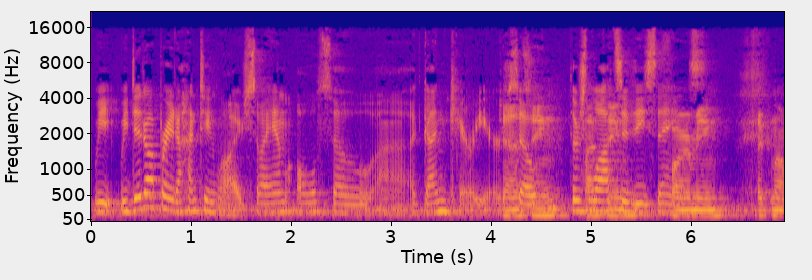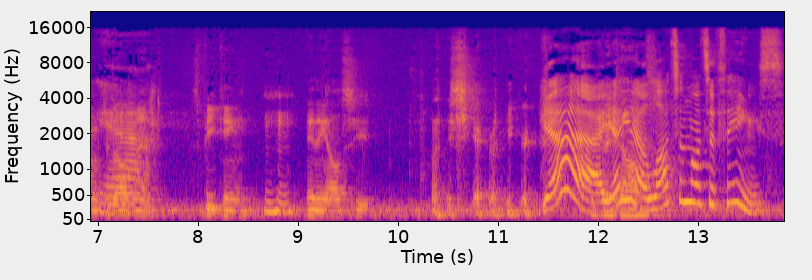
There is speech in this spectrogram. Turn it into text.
we we did operate a hunting lodge, so I am also uh, a gun carrier. Dancing, so there's hunting, lots of these things. Farming, economic Yeah. development, speaking. Anything else you want to share here? Yeah, yeah, yeah. Lots and lots of things.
